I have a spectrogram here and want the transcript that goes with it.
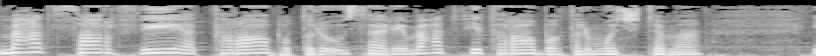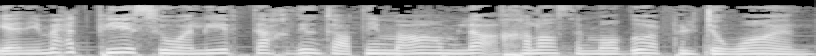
ما عاد صار في الترابط الأسري ما عاد في ترابط المجتمع. يعني ما عاد في سواليف تاخذين وتعطين معاهم لا خلاص الموضوع في الجوال.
